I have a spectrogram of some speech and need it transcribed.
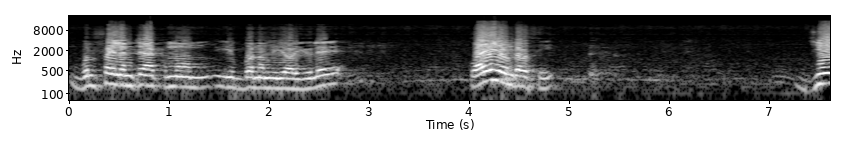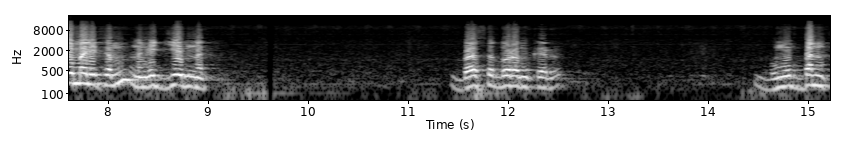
bul faylante ak moom yu bonam yooyu le waaye yow ndaw si jéemal itam na nga jéem nag ba sa borom kër bu mu bant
